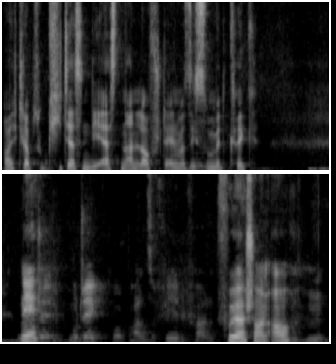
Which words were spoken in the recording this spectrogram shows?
Aber ich glaube, so Kitas sind die ersten Anlaufstellen, was ich so mitkrieg. Nee. Mutter, Muttergruppe, also auf jeden Fall. Früher schon auch. Mhm.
